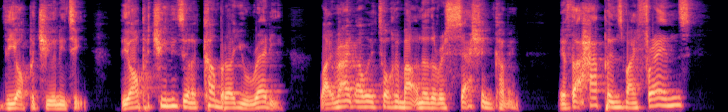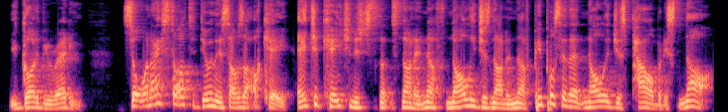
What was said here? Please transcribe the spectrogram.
the opportunity. The opportunity is going to come, but are you ready? Like right now, we're talking about another recession coming. If that happens, my friends, you got to be ready. So when I started doing this, I was like, okay, education is just not, it's not enough. Knowledge is not enough. People say that knowledge is power, but it's not.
